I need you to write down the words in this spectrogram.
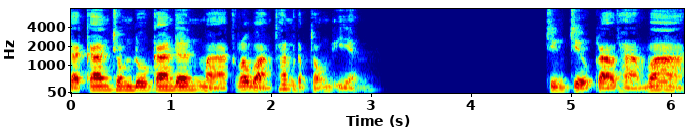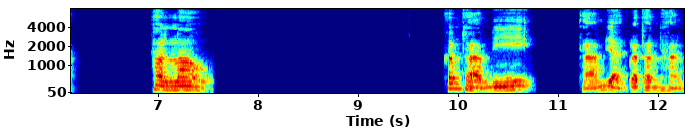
จากการชมดูการเดินหมากระหว่างท่านกับถงเอียนจิงจิ๋วกล่าวถามว่า ท่านเล่าคำถามนี้ถามอย่างกระทันหัน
